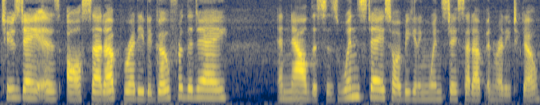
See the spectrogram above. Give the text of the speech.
Tuesday is all set up, ready to go for the day. And now this is Wednesday, so I'll be getting Wednesday set up and ready to go.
